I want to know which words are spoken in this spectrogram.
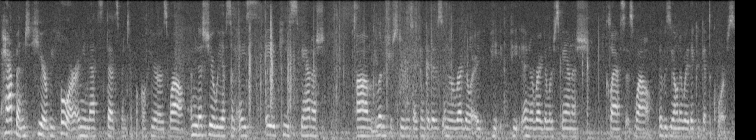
happened here before. I mean, that's, that's been typical here as well. I mean, this year we have some ACE AP Spanish um, literature students, I think it is, in a regular AP, in a regular Spanish class as well. It was the only way they could get the course.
